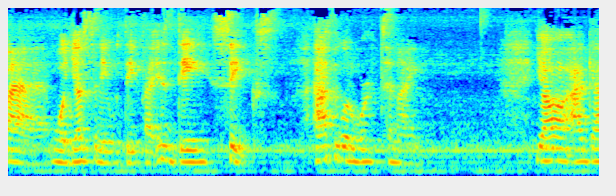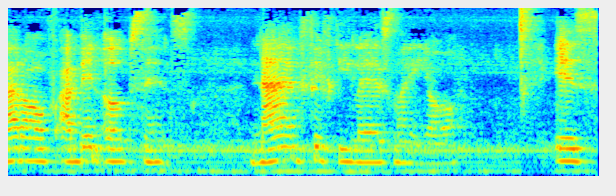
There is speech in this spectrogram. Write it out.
five. Well, yesterday was day five. It's day six. I have to go to work tonight. Y'all, I got off. I've been up since 9.50 last night, y'all. It's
